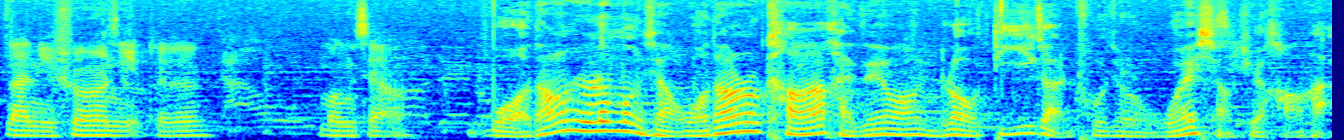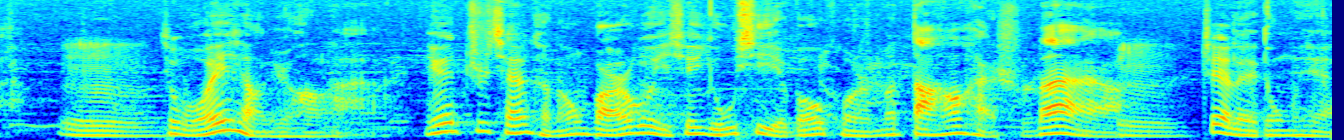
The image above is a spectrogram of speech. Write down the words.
那你说说你这个梦想？我当时的梦想，我当时看完《海贼王》，你知道我第一感触就是我也想去航海，嗯，就我也想去航海，因为之前可能玩过一些游戏，包括什么大航海时代啊、嗯。这类东西，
